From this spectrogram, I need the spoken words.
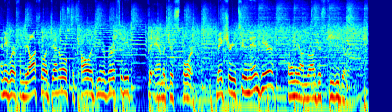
anywhere from the Oshawa Generals to college university to amateur sport. Make sure you tune in here, only on Rogers TV Durham.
